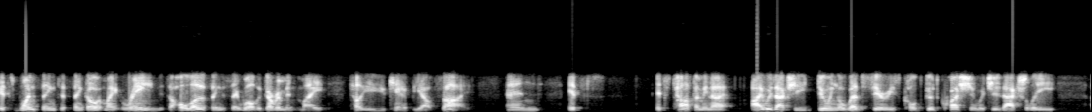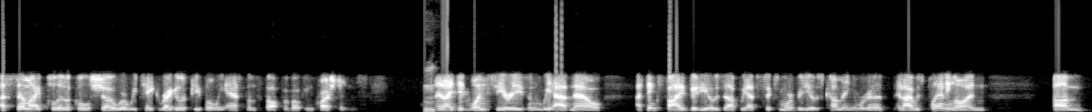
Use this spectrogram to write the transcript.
it's one thing to think, oh, it might rain. It's a whole other thing to say, well, the government might tell you you can't be outside, and it's it's tough. I mean, I I was actually doing a web series called Good Question, which is actually a semi-political show where we take regular people and we ask them thought-provoking questions. Hmm. And I did one series, and we have now, I think, five videos up. We have six more videos coming, and we're gonna. And I was planning on um,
